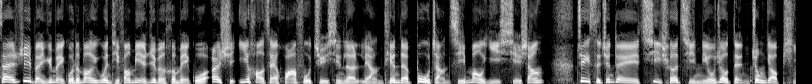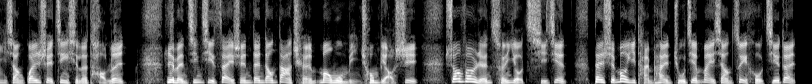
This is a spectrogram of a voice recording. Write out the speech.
在日本与美国的贸易问题方面，日本和美国二十一号在华府举行了两天的部长级贸易协商。这次针对汽车及牛肉等重要品项关税进行了讨论。日本经济再生担当大臣茂木敏充表示，双方仍存有歧见，但是贸易谈判逐渐迈向最后阶段，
